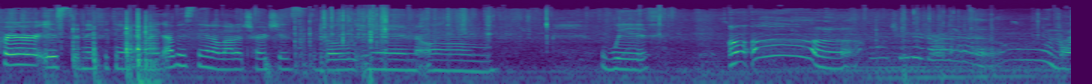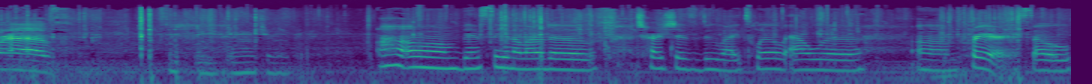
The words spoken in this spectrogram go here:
prayer is significant like i've been seeing a lot of churches go in um with uh-uh i want you to drive drive I um been seeing a lot of churches do like 12 hour um prayer. So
